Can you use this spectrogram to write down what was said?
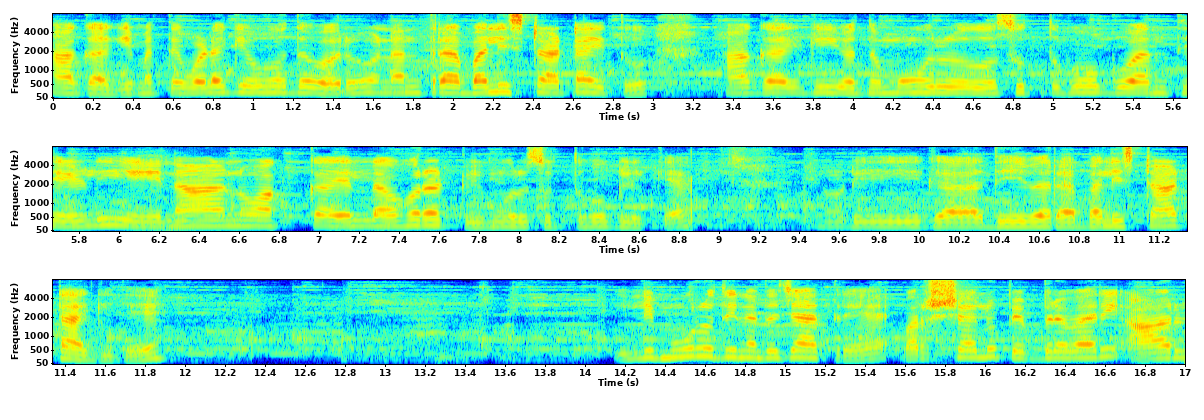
ಹಾಗಾಗಿ ಮತ್ತು ಒಳಗೆ ಹೋದವರು, ನಂತರ ಬಲಿ ಸ್ಟಾರ್ಟ್ ಆಯಿತು. ಹಾಗಾಗಿ ಒಂದು ಮೂರು ಸುತ್ತು ಹೋಗುವ ಅಂಥೇಳಿ ನಾನು, ಅಕ್ಕ ಎಲ್ಲ ಹೊರಟ್ವಿ ಮೂರು ಸುತ್ತು ಹೋಗಲಿಕ್ಕೆ. ನೋಡಿ, ಈಗ ದೇವರ ಬಲಿ ಸ್ಟಾರ್ಟ್ ಆಗಿದೆ. ಇಲ್ಲಿ ಮೂರು ದಿನದ ಜಾತ್ರೆ, ವರ್ಷಲು ಫೆಬ್ರವರಿ ಆರು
